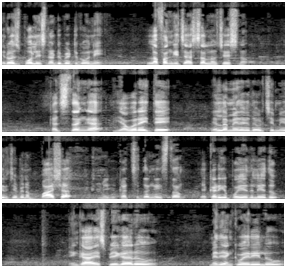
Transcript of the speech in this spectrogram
ఈరోజు పోలీస్ నడ్డు పెట్టుకొని లఫంగి చేష్టాలు నువ్వు చేసినావు. ఖచ్చితంగా ఎవరైతే ఎల్ల మీద వచ్చి మీరు చెప్పిన భాష మీకు ఖచ్చితంగా ఇస్తాం. ఎక్కడికి పోయేది లేదు. ఇంకా ఎస్పీ గారు మీద ఎంక్వైరీలు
